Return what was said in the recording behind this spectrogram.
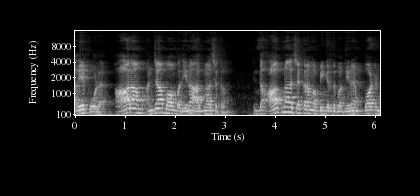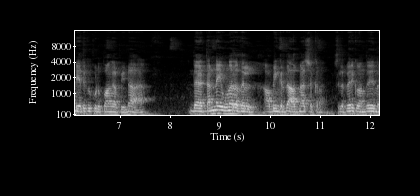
அதே போல் ஆறாம் அஞ்சாம் பாவம் பார்த்தீங்கன்னா ஆக்னா சக்கரம். இந்த ஆக்னா சக்கரம் அப்படிங்கிறது பார்த்தீங்கன்னா இம்பார்ட்டண்ட் எதுக்கு கொடுப்பாங்க அப்படின்னா இந்த தன்னை உணர்தல் அப்படிங்கிறது ஆக்னா சக்கரம். சில பேருக்கு வந்து இந்த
